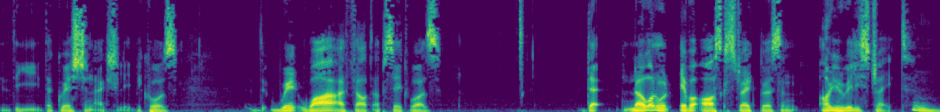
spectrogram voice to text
the, the question actually, because th- where, why I felt upset was that no one would ever ask a straight person, "Are you really straight?" Hmm.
